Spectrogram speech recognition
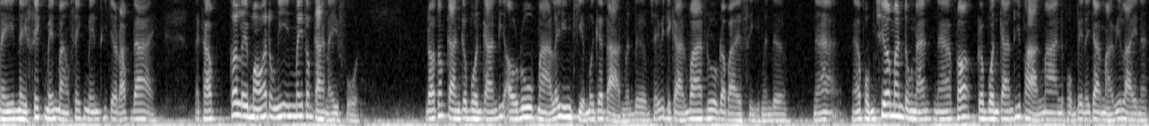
ในในเซกเมนต์บางเซกเมนต์ที่จะรับได้นะครับก็เลยมองว่าตรงนี้ไม่ต้องการ iPhone เราต้องการกระบวนการที่เอารูปมาแล้วยังเขียนบนกระดาษเหมือนเดิม ใช้วิธีการวาดรูประบายสีเหมือนเดิม นะฮะนะผมเชื่อมั่นตรงนั้นนะเพราะกระบวนการที่ผ่านมาเนี่ยผมเป็นอาจารย์มหาวิทยาลัยนะ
